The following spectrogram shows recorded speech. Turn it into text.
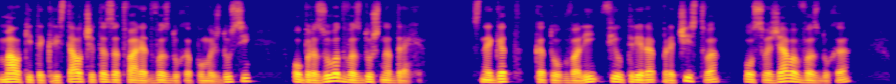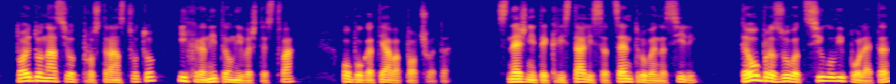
Малките кристалчета затварят въздуха помежду си, образуват въздушна дреха. Снегът, като вали, филтрира, пречиства, освежава въздуха, той донася от пространството и хранителни вещества, обогатява почвата. Снежните кристали са центрове на сили, те образуват силови полета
